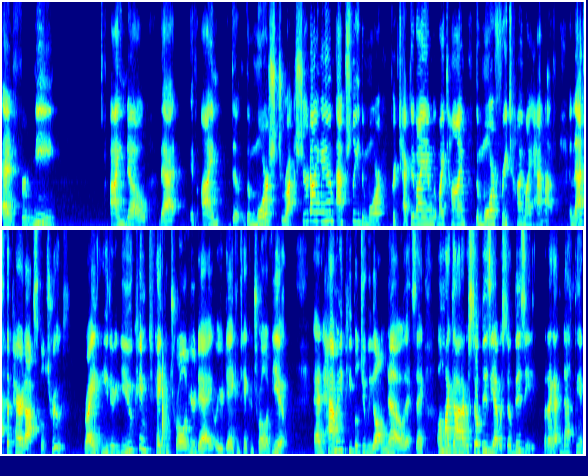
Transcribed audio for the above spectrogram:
And for me, I know that if I'm the, the more structured I am, actually, the more protective I am with my time, the more free time I have. And that's the paradoxical truth, right? Either you can take control of your day or your day can take control of you. And how many people do we all know that say, oh my God, I was so busy, I was so busy, but I got nothing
